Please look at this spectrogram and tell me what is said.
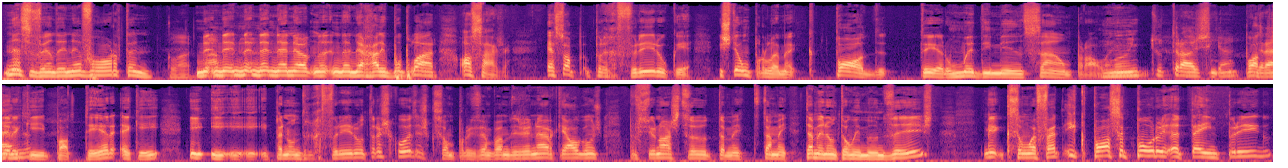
não se vendem na Vorten, Claro. na, na, na, na- na- na- na Rádio Popular. Ou seja, é só para referir o quê? Isto é um problema que pode ter uma dimensão para além. Muito trágica. Pode ter grande. aqui, pode ter aqui, e, e- e- e para não referir outras coisas, que são, por exemplo, vamos imaginar que alguns profissionais de saúde também, que também, também não estão imunes a isto, que são afetos e que possa pôr até em perigo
